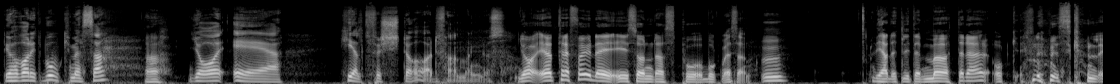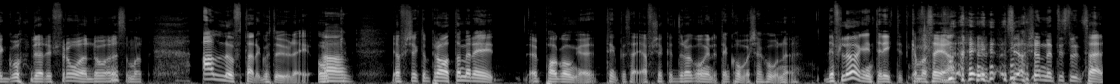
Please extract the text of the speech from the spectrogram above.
Det har varit bokmässa. Ah. Jag är helt förstörd fan Magnus. Ja, jag träffade ju dig i söndags på Bokmässan. Mm. Vi hade ett litet möte där och när vi skulle gå därifrån då var det som att all luft hade gått ur dig. Och Ja, jag försökte prata med dig ett par gånger, tänkte så här, jag försöker dra igång en liten konversation här. Det flög inte riktigt kan man säga. så jag kände till slut så här,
